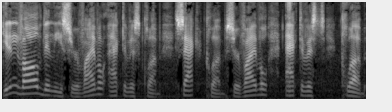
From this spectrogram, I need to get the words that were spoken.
Get involved in the Survival Activist Club, SAC Club, Survival Activists Club.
